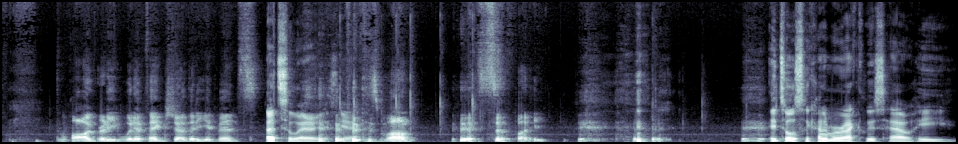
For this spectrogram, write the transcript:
long running Winnipeg show that he invents That's hilarious. Yeah, with his mom. It's so funny. it's also kind of miraculous how he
